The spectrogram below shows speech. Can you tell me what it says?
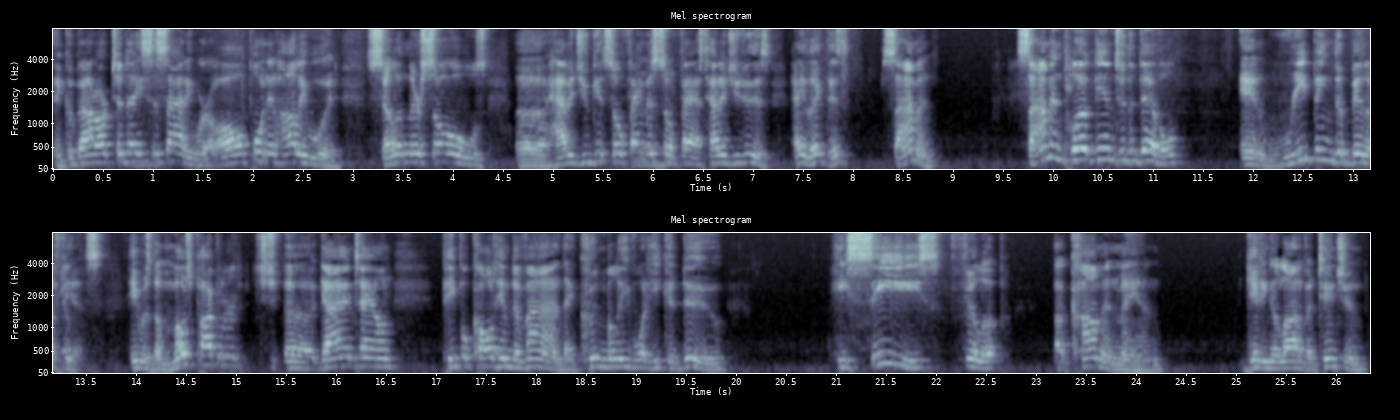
Think about our today's mm-hmm. society. We're all pointing at Hollywood, selling their souls. Uh, how did you get so famous so mm-hmm. fast? How did you do this? Hey, look, this Simon. Simon plugged into the devil and reaping the benefits. He was the most popular uh, guy in town. People called him divine. They couldn't believe what he could do. He sees Philip, a common man, getting a lot of attention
